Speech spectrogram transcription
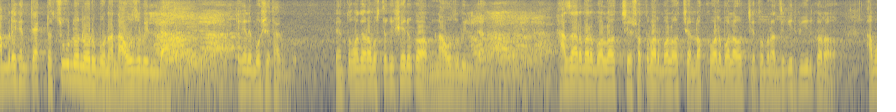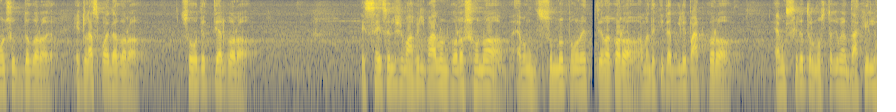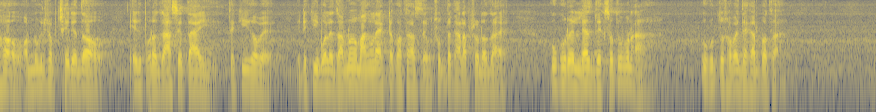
আমরা এখান থেকে একটা চুলও নড়বো না নাওজুবিল্লা এখানে বসে থাকব। তোমাদের অবস্থা কি সেরকম? নাওজুবিল্লা হাজারবার বলা হচ্ছে, শতবার বলা হচ্ছে, লক্ষবার বলা হচ্ছে, তোমরা জিকির ফিকির করো, আমল শুদ্ধ করো এক্লাস পয়দা করো সৌদ ইখতিয়ার করো। এই সাইসল্লিশ মাহফিল পালন করো, শোনো, এবং সুন্নত মোহনের সেবা করো, আমাদের কিতাবগুলি পাঠ করো। এবং সিরাতুল মুস্তাকিমে দাখিল হও, অন্যগুলি সব ছেড়ে দাও। এরপরে যা আছে তাই। তা কী হবে? এটা কি বলে? জানো বাংলা একটা কথা আছে, শুনতে খারাপ শোনা যায়। কুকুরের লেজ দেখছ তোমরা? কুকুর তো সবাই দেখার কথা।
